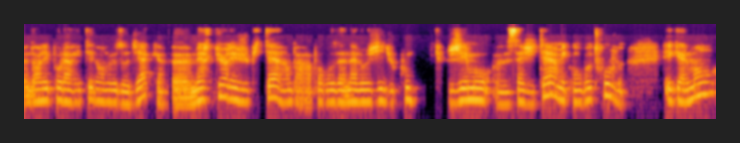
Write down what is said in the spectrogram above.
dans les polarités dans le zodiaque, euh, Mercure et Jupiter, hein, par rapport aux analogies du coup Gémeaux, euh, Sagittaire, mais qu'on retrouve également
